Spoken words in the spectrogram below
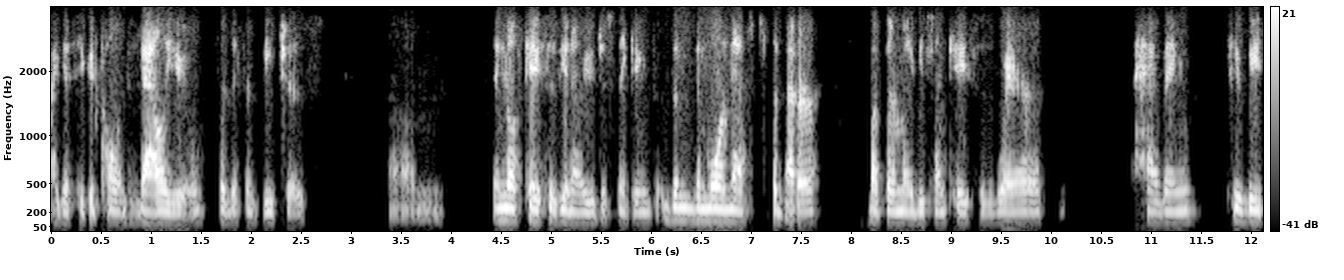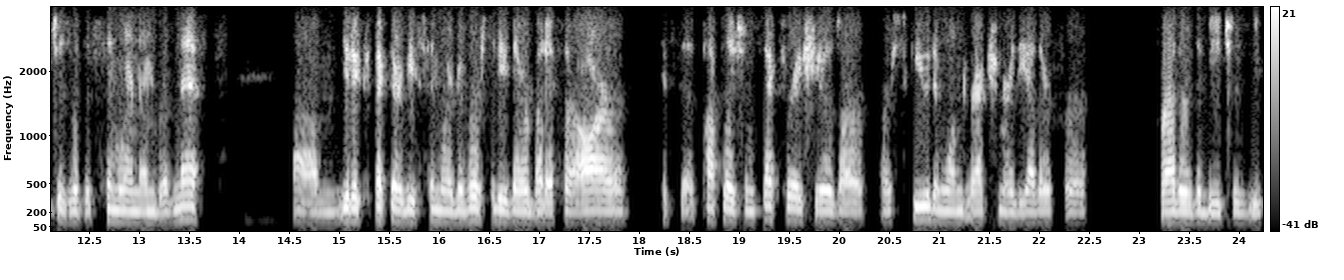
I guess you could call it value for different beaches. Um, in most cases, you know, you're just thinking the, the more nests, the better. But there may be some cases where having two beaches with a similar number of nests, um, you'd expect there to be similar diversity there. But if there are if the population sex ratios are are skewed in one direction or the other for for either of the beaches, you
